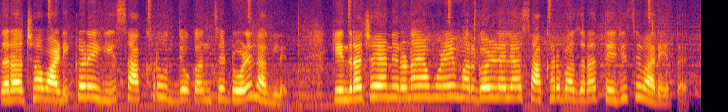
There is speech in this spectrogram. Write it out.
दराच्या वाढीकडेही साखर उद्योगांचे डोळे लागलेत. केंद्राच्या या निर्णयामुळे मरगळलेल्या साखर बाजारात तेजीचे वारे येत आहेत.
